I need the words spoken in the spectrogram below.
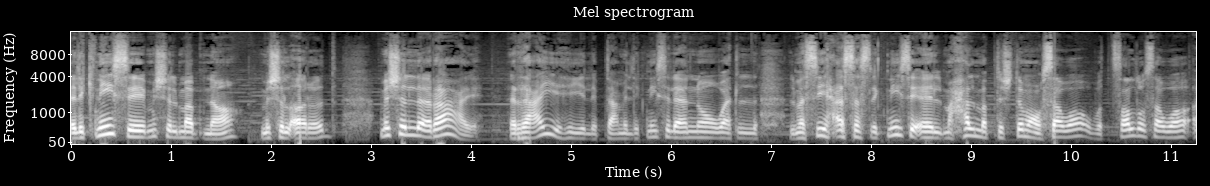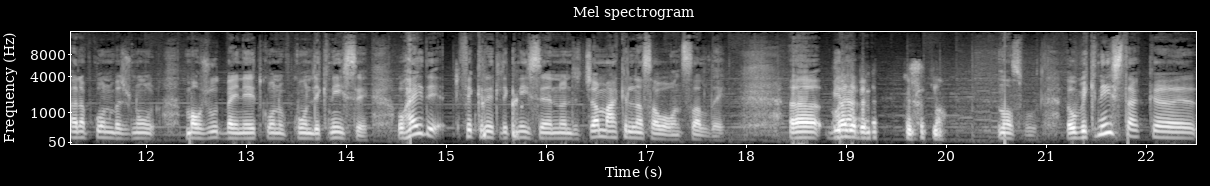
الكنيسة مش المبنى مش الأرض مش الراعي. الرعية هي اللي بتعمل الكنيسة لأنه وقت المسيح أسس الكنيسة قال محل ما بتجتمعوا سوا وبتصلوا سوا أنا بكون مجنون موجود بيناتكم وبكون الكنيسة. وهيدي فكرة الكنيسة إنه نتجمع كلنا سوا ونصلي. آه برع- بمثل كنيستنا مظبوط. وبكنيستك آه،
